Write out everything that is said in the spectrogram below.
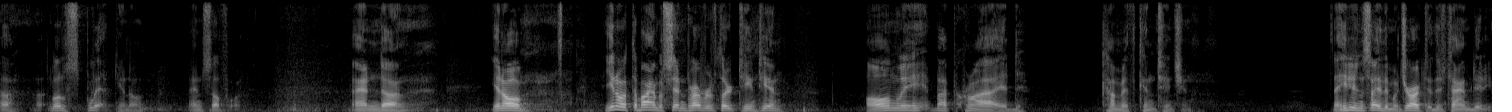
uh, a little split, you know, and so forth. And, uh, you know, you know what the Bible said in Proverbs 13 10? Only by pride cometh contention. Now, he didn't say the majority of the time, did he?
